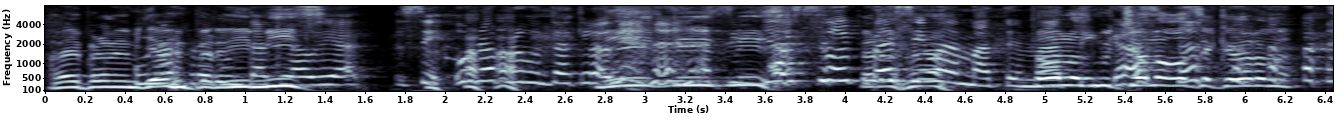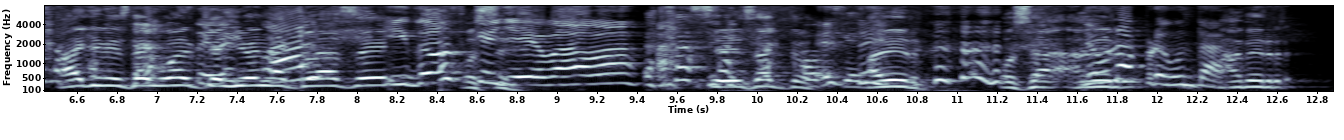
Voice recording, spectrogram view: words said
A ver, espérame, ya me perdí, Miss. Claudia. Sí, una pregunta, Claudia. Miss, Yo soy pésima en matemáticas. Todos los muchólogos se quedaron. Alguien está igual que yo en la clase. Y dos que llevaba. Sí, exacto. Este, a ver, o sea, a ver. una pregunta. A ver,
